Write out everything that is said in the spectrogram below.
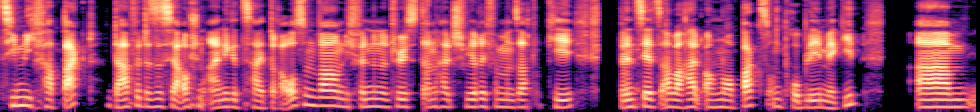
ziemlich verbuggt, dafür, dass es ja auch schon einige Zeit draußen war. Und ich finde natürlich ist dann halt schwierig, wenn man sagt, okay, Wenn es jetzt aber halt auch noch Bugs und Probleme gibt, ähm,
